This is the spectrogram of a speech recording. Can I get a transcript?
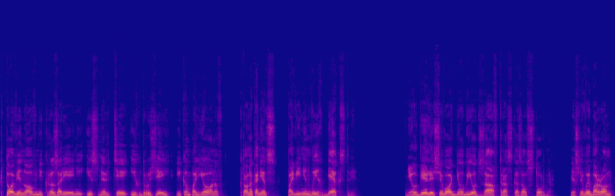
Кто виновник разорений и смертей их друзей и компаньонов? Кто, наконец, повинен в их бегстве? «Не убили сегодня, убьют завтра», — сказал Стормер. «Если вы, барон,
